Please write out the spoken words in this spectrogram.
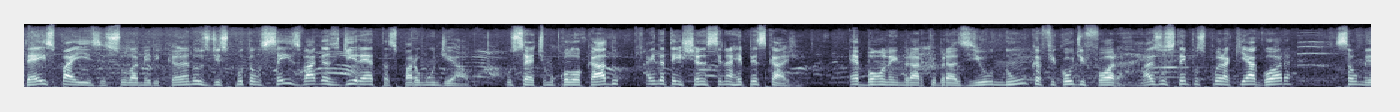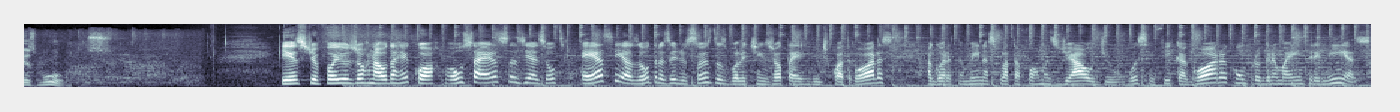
Dez países sul-americanos disputam seis vagas diretas para o Mundial. O sétimo colocado ainda tem chance na repescagem. É bom lembrar que o Brasil nunca ficou de fora, mas os tempos por aqui agora são mesmo outros. Este foi o Jornal da Record. Ouça essas e as outras, essa e as outras edições dos boletins JR 24 horas, agora também nas plataformas de áudio. Você fica agora com o programa Entre Linhas.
